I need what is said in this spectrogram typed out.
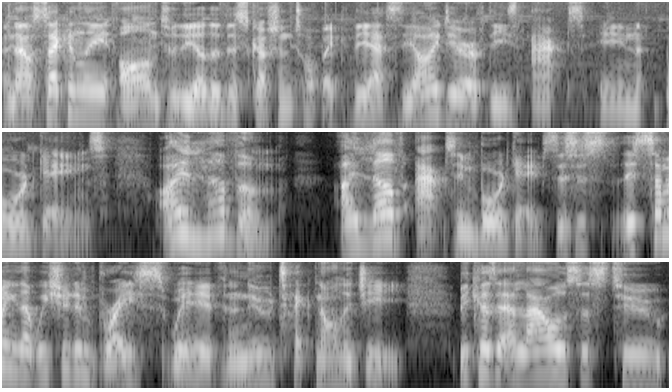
And now, secondly, on to the other discussion topic. Yes, the idea of these apps in board games. I love them. I love apps in board games. This is it's something that we should embrace with the new technology because it allows us to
